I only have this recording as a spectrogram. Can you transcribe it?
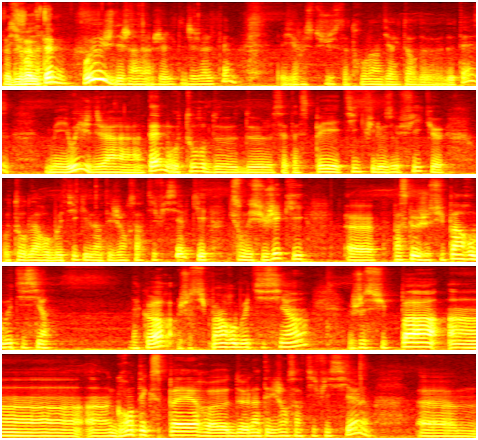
T'as déjà le thème? Oui, j'ai déjà, déjà le thème. Il reste juste à trouver un directeur de, thèse. Mais oui, j'ai déjà un thème autour de, de, cet aspect éthique, philosophique, euh, autour de la robotique et de l'intelligence artificielle, qui, qui, sont des sujets qui. Euh, parce que je ne suis pas un roboticien. D'accord? Je ne suis pas un roboticien, je ne suis pas un, grand expert euh, de l'intelligence artificielle. Euh,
